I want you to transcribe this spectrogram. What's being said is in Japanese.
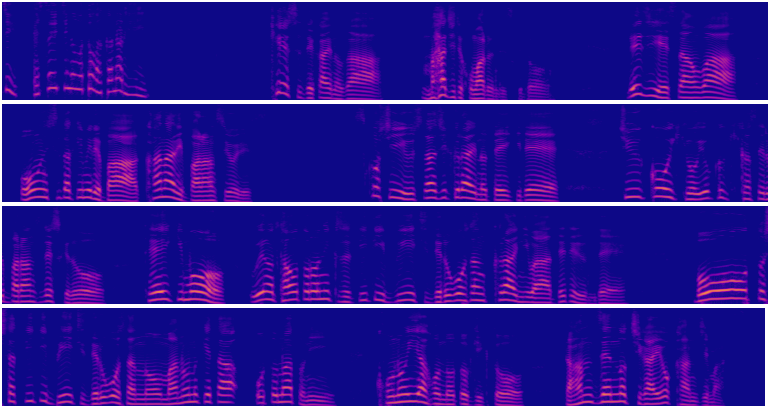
しい S1 の音はかなりいい。ケースでかいのが、マジで困るんですけど、レジ S3 は音質だけ見ればかなりバランス良いです。少し薄味くらいの低域で、中高域をよく効かせるバランスですけど、低域も上のタオトロニクス TTVH053 くらいには出てるんで、ぼーっとした TTVH053 の間の抜けた音の後に、このイヤホンの音を聞くと、断然の違いを感じます。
